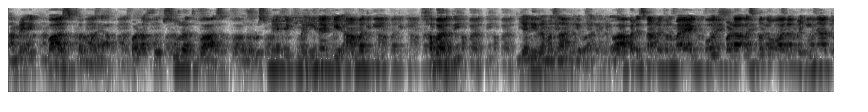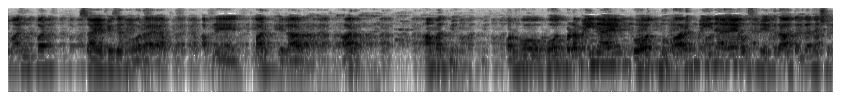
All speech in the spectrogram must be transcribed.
हमें एक वाज फरमाया, बड़ा खूबसूरत वाज, और उसमें एक महीने की आमद की खबर दी, यानी रमज़ान के बारे में। आप ने फरमाया, एक बहुत बड़ा अजमतों वाला महीना तुम्हारे ऊपर साय फिगर हो रहा है, अपने पर फैला रहा है, आ रहा है, आमद में और वो बहुत बड़ा महीना है, बहुत मुबारक महीना है। उसमें एक रात अल्लाह ने शब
